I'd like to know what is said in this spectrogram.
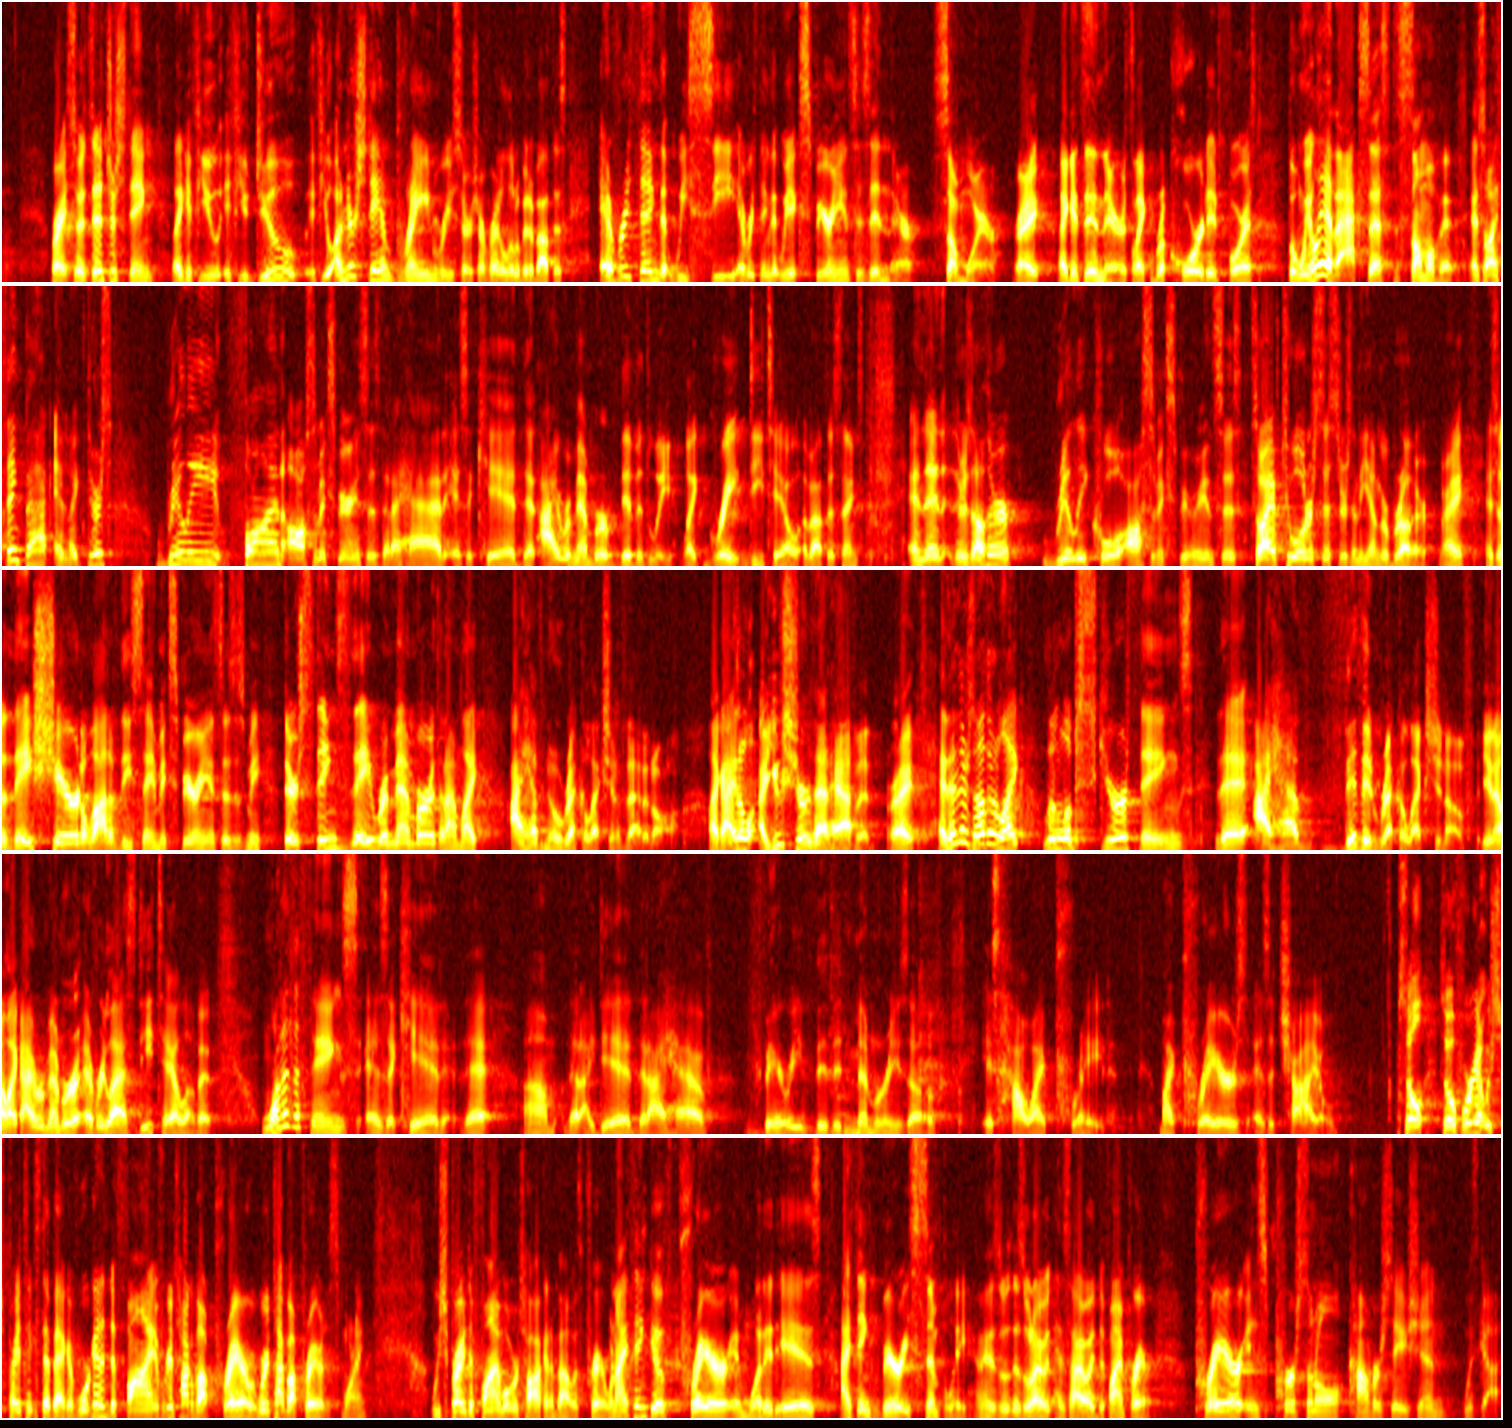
Right? So it's interesting, like if you if you do if you understand brain research, I've read a little bit about this, everything that we see, everything that we experience is in there somewhere, right? Like it's in there. It's like recorded for us. But we only have access to some of it. And so I think back and like there's really fun, awesome experiences that I had as a kid that I remember vividly, like great detail about those things. And then there's other really cool, awesome experiences. So I have two older sisters and a younger brother, right? And so they shared a lot of these same experiences as me. There's things they remember that I'm like, I have no recollection of that at all. Like, I don't, are you sure that happened, right? And then there's other like little obscure things that I have vivid recollection of. You know, like I remember every last detail of it. One of the things as a kid that, um, that I did that I have very vivid memories of is how I prayed, my prayers as a child. So, so if we're going to, we should probably take a step back. If we're going to define, if we're going to talk about prayer, we're going to talk about prayer this morning. We should probably define what we're talking about with prayer. When I think of prayer and what it is, I think very simply, this is, this is, I, this is how I would define prayer. Prayer is personal conversation with God,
